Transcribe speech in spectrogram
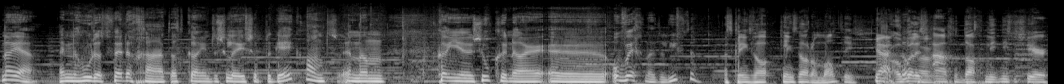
nou ja, en hoe dat verder gaat, dat kan je dus lezen op de Gaykrant. En dan kan je zoeken naar eh, Op weg naar de liefde. Het klinkt wel, klinkt wel romantisch. Ja, Ja, ook wel eens aangedacht. Niet, niet zozeer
